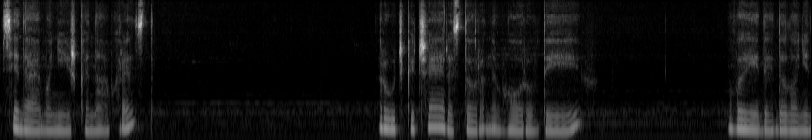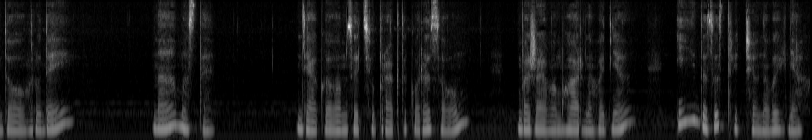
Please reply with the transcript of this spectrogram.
сідаємо ніжки навхрест, ручки через сторони вгору вдих, видих долоні до грудей, намасте. Дякую вам за цю практику разом. Бажаю вам гарного дня і до зустрічі в нових днях.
